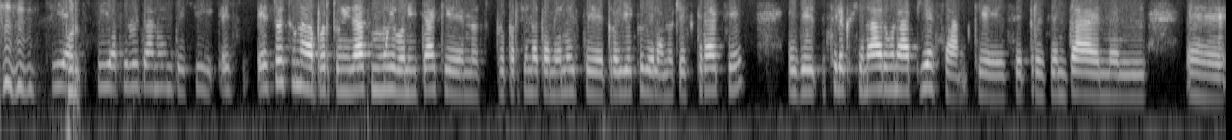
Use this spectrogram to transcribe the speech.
Sí, sí, absolutamente, sí. Es, eso es una oportunidad muy bonita que nos proporciona también este proyecto de la Noche Scratch, es de seleccionar una pieza que se presenta en el eh,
